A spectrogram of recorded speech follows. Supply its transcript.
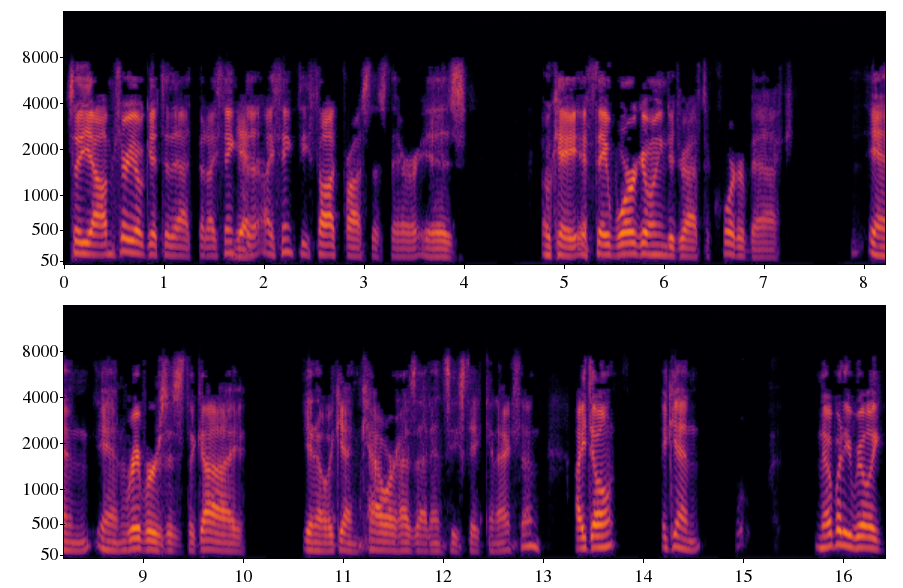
So yeah, I'm sure you'll get to that, but I think Yeah. the I think the thought process there is okay, if they were going to draft a quarterback and and Rivers is the guy, you know, again, Cowher has that NC State connection. I don't again nobody really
